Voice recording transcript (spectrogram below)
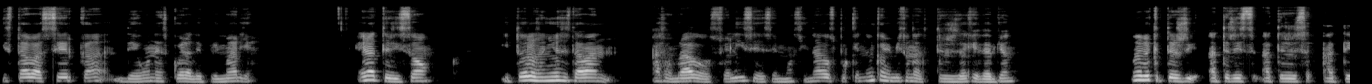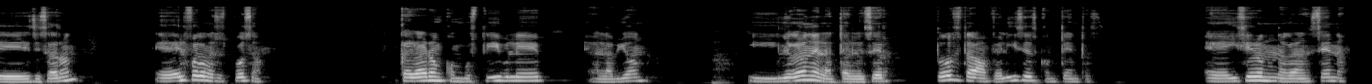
estaba cerca de una escuela de primaria. Él aterrizó y todos los niños estaban asombrados, felices, emocionados porque nunca habían visto un aterrizaje de avión. Una vez que aterrizaron, eh, él fue donde su esposa. Cargaron combustible al avión y llegaron al atardecer. Todos estaban felices, contentos. Eh, hicieron una gran cena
